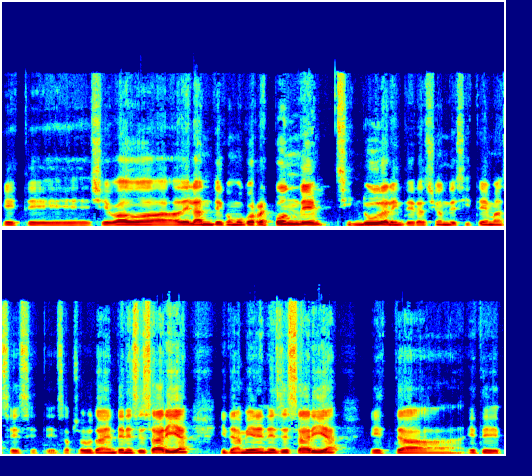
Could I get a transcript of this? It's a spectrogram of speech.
este, llevado adelante como corresponde, sin duda la integración de sistemas es, este, es absolutamente necesaria y también es necesaria esta, este,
